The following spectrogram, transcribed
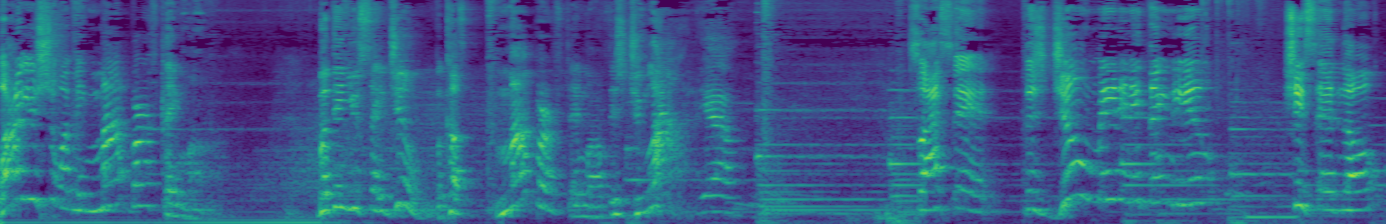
Why are you showing me my birthday month? But then you say June because my birthday month is July. Yeah. So I said, does June mean anything to you? She said, no.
